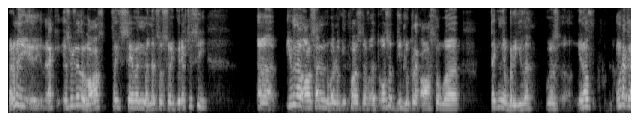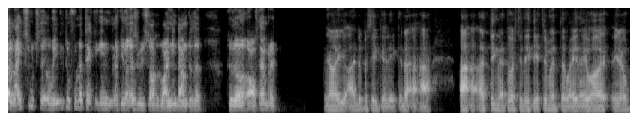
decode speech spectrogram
But I mean, like especially the last like seven minutes or so, you could actually see, uh, even though all Sunderland were looking positive, it also did look like Arsenal were taking a breather because you know almost like a light switch that went into full attack again, like you know, as we started winding down to the to the halftime break. No, you're hundred percent correct, and I, I, I, I think that was to their detriment the way they were, you know,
